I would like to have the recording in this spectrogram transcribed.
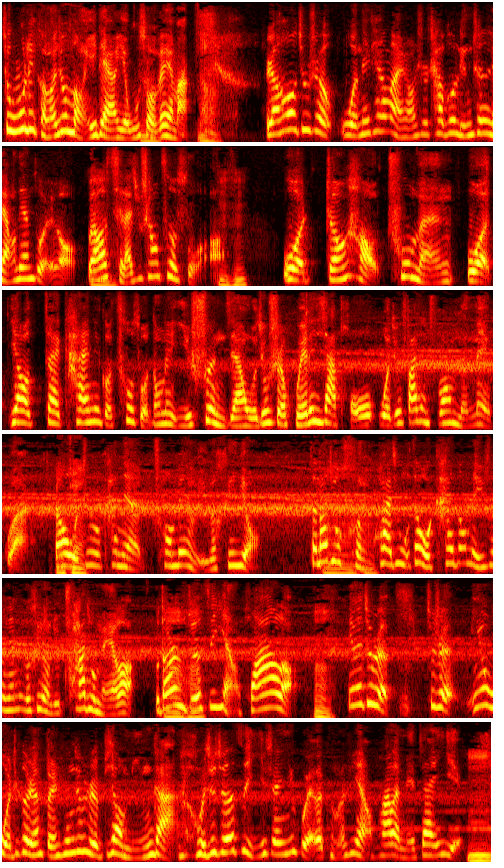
就屋里可能就冷一点也无所谓嘛。啊，然后就是我那天晚上是差不多凌晨两点左右，我要起来去上厕所，我正好出门，我要在开那个厕所灯的一瞬间，我就是回了一下头，我就发现厨房门没关，然后我这时候看见窗边有一个黑影，但他就很快就在我开灯的一瞬间，那个黑影就歘就没了，我当时就觉得自己眼花了。嗯因为就是就是因为我这个人本身就是比较敏感，我就觉得自己疑神疑鬼的，可能是眼花了没在意。嗯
